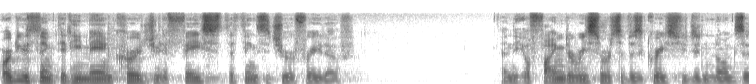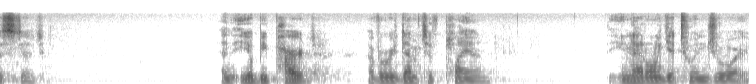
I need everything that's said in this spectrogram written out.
Or do you think that he may encourage you to face the things that you're afraid of? And that you'll find a resource of his grace you didn't know existed? And that you'll be part of a redemptive plan that you not only get to enjoy,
